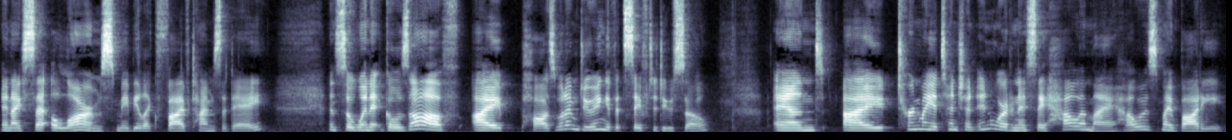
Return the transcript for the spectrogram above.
and I set alarms maybe like five times a day. And so when it goes off, I pause what I'm doing if it's safe to do so. And I turn my attention inward and I say, How am I? How is my body?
